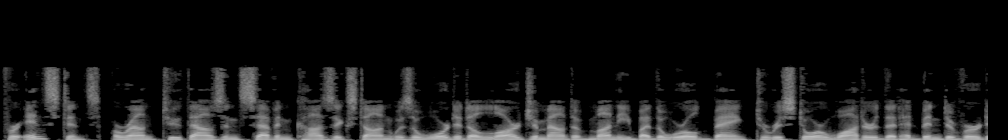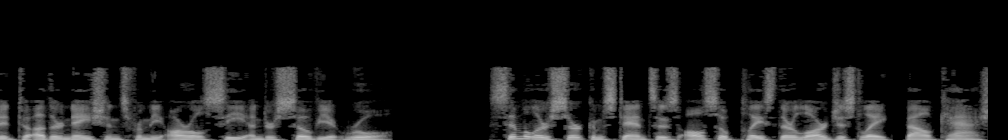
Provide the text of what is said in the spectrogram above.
For instance, around 2007 Kazakhstan was awarded a large amount of money by the World Bank to restore water that had been diverted to other nations from the Aral Sea under Soviet rule. Similar circumstances also place their largest lake, Balkhash,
